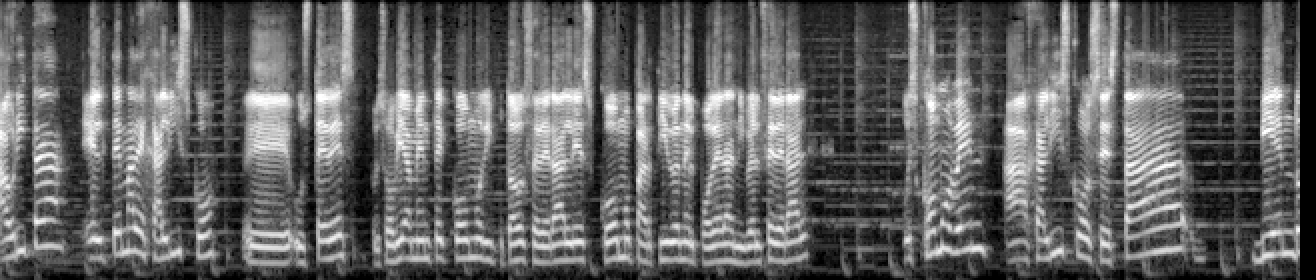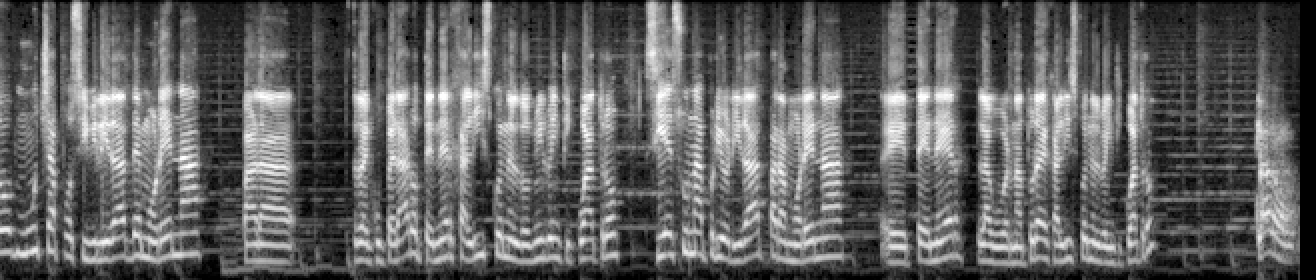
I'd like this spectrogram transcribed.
Ahorita el tema de Jalisco, eh, ustedes, pues obviamente como diputados federales, como partido en el poder a nivel federal, pues cómo ven a Jalisco, se está viendo mucha posibilidad de Morena para recuperar o tener Jalisco en el 2024, si es una prioridad para Morena eh, tener la gubernatura de Jalisco en el 24? Claro,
